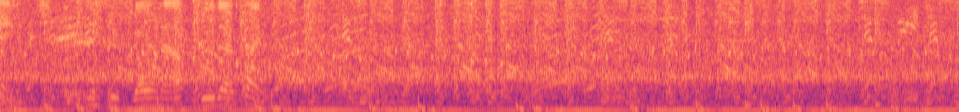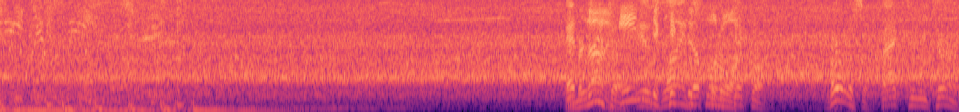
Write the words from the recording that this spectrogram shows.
game. They just keep going out and do their thing. Number nine, Atlanta in is to kick lined this up for one the off. kickoff. Burleson back to return.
